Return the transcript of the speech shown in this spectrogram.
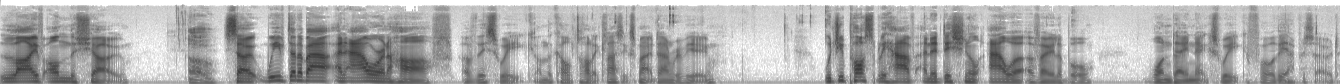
live on the show. Oh. So we've done about an hour and a half of this week on the Cultaholic Classic SmackDown review. Would you possibly have an additional hour available one day next week for the episode?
